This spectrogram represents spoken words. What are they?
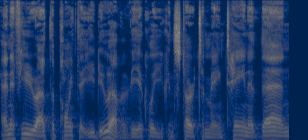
And if you're at the point that you do have a vehicle, you can start to maintain it. Then,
